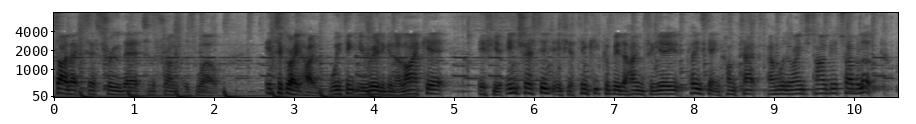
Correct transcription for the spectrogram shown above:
side access through there to the front as well. It's a great home. We think you're really gonna like it. If you're interested, if you think it could be the home for you, please get in contact and we'll arrange a time for you to have a look.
